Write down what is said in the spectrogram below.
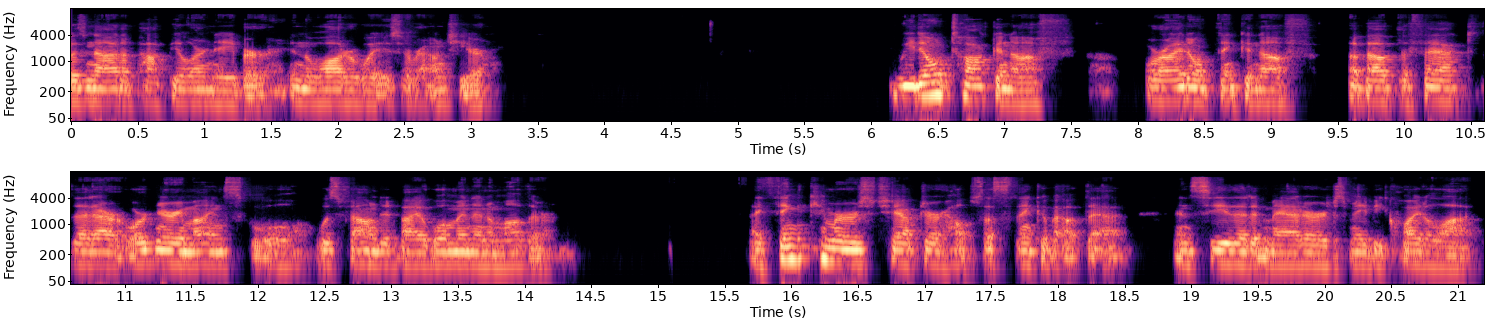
is not a popular neighbor in the waterways around here. We don't talk enough, or I don't think enough, about the fact that our Ordinary Mind School was founded by a woman and a mother. I think Kimmerer's chapter helps us think about that and see that it matters maybe quite a lot.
